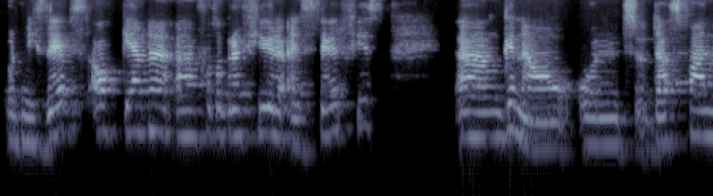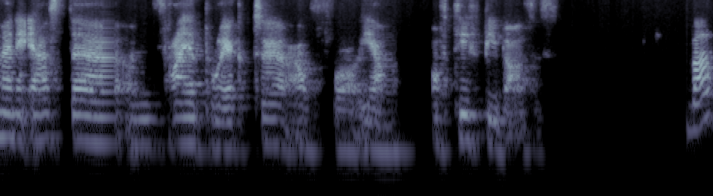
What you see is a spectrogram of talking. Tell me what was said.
und mich selbst auch gerne äh, fotografiere als Selfies. Äh, genau, und das waren meine ersten ähm, freie Projekte auf, äh, ja, auf TFP-Basis. Was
